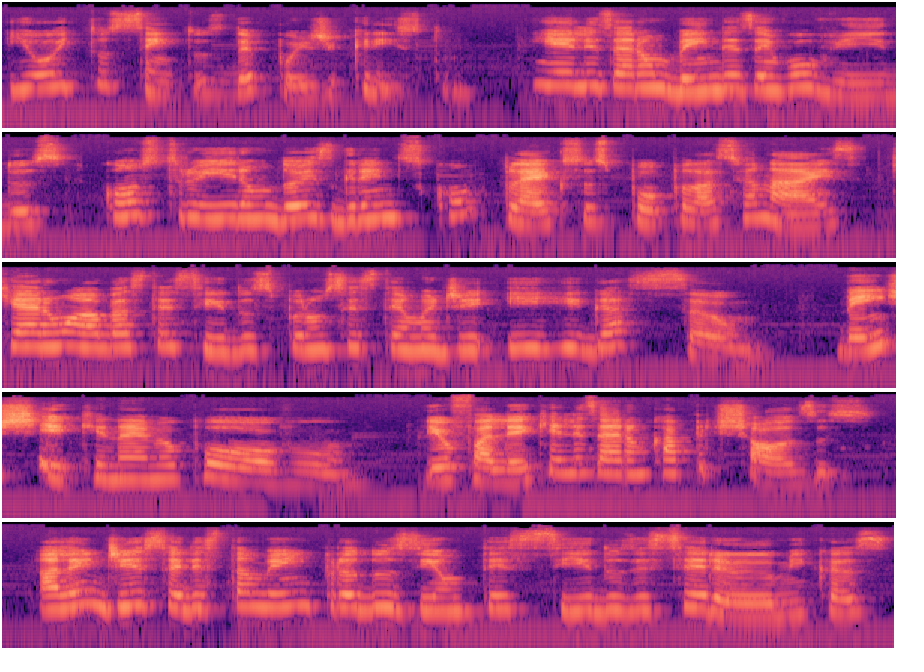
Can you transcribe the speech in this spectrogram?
e 800 depois de Cristo. E eles eram bem desenvolvidos, construíram dois grandes complexos populacionais que eram abastecidos por um sistema de irrigação. Bem chique, né, meu povo? Eu falei que eles eram caprichosos. Além disso, eles também produziam tecidos e cerâmicas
